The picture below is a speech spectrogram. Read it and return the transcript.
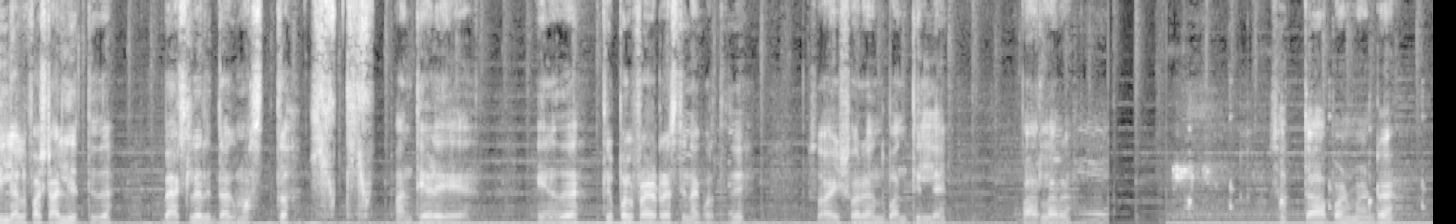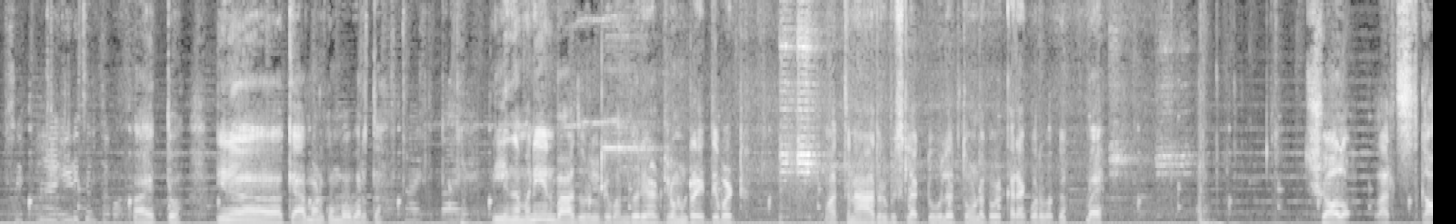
ಇಲ್ಲ ಫಸ್ಟ್ ಅಲ್ಲಿ ಇರ್ತಿದೆ. ಬ್ಯಾಚ್ಲರ್ ಇದ್ದಾಗ ಮಸ್ತ್. ಅಂಥೇಳಿ ಏನಿದೆ ಟ್ರಿಪಲ್ ಫ್ರೈಡ್ ರೈಸ್ ತಿನ್ನಕ್ಕೆ ಬರ್ತಿದ್ವಿ. ಸೊ ಐಶ್ವರ್ಯ ಒಂದು ಬಂತಿಲ್ಲೇ ಪಾರ್ಲರ್ ಸಿಕ್ತ ಅಪಾಯಿಂಟ್ಮೆಂಟ್ ಆಯಿತು. ನೀನು ಕ್ಯಾಬ್ ಮಾಡ್ಕೊಂಬ ಬರ್ತಾ. ಇಲ್ಲಿಂದ ಮನೆ ಏನು ಭಾಳ ದೂರ ಇಲ್ರಿ, ಒಂದೂವರೆ ಎರಡು ಕಿಲೋಮೀಟ್ರ್ ಐತಿ ಬಟ್ ಮತ್ತು ನಾ ಆದ್ರೂ ಬಿಸ್ಲಾಕ್ ಟೂ ವೀಲರ್ ತೊಗೊಂಡಕ್ಕೆ ಕರೆಕ್ಟ್ ಬರ್ಬೇಕು. ಬಾಯ್ ಚಲೋ ಲೆಟ್ಸ್ ಗೋ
